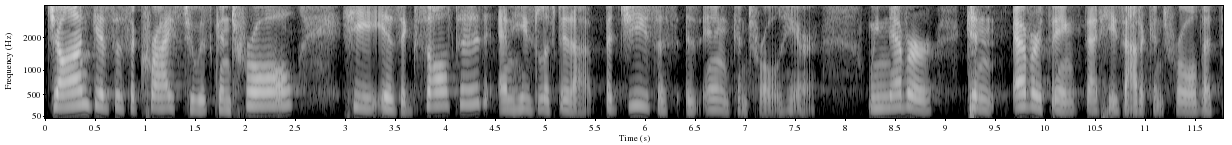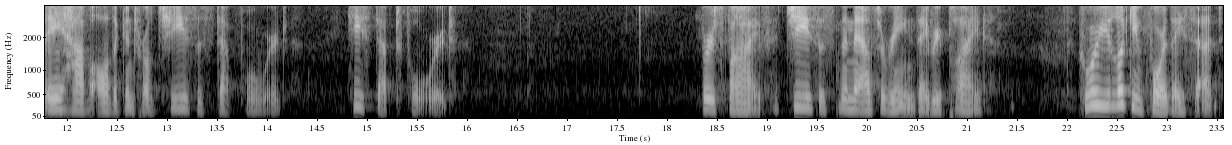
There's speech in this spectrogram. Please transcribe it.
John gives us a Christ who is control he is exalted and he's lifted up. But Jesus is in control here. We never can ever think that he's out of control, that they have all the control. Jesus stepped forward. He stepped forward. Verse 5 Jesus the Nazarene, they replied. Who are you looking for? They said.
